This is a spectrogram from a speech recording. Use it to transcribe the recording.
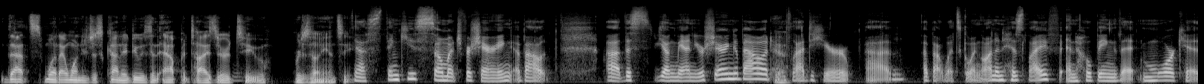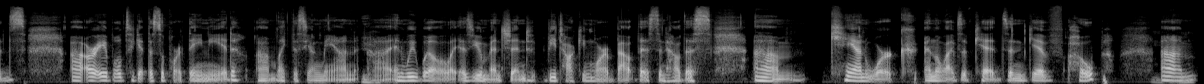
that's what I want to just kind of do as an appetizer to resiliency. Yes, thank you so much for sharing about uh, this young man you're sharing about. I'm glad to hear uh, about what's going on in his life and hoping that more kids uh, are able to get the support they need, um, like this young man. Uh, and we will, as you mentioned, be talking more about this and how this um, can work in the lives of kids and give hope. Um,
